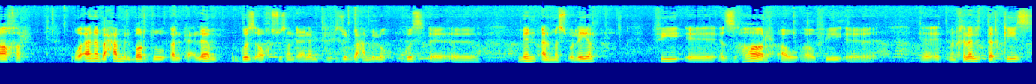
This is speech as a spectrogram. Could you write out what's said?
آخر. وأنا بحمل برضو الإعلام جزء وخصوصا الإعلام التلفزيوني بحمله جزء من المسؤولية. في إظهار أو أو في من خلال التركيز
